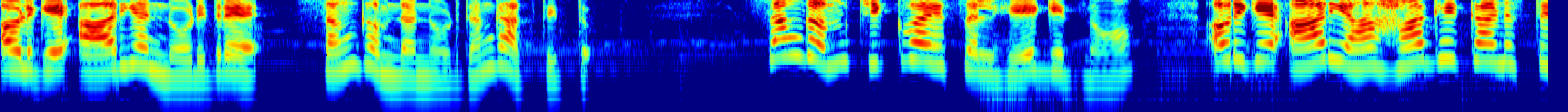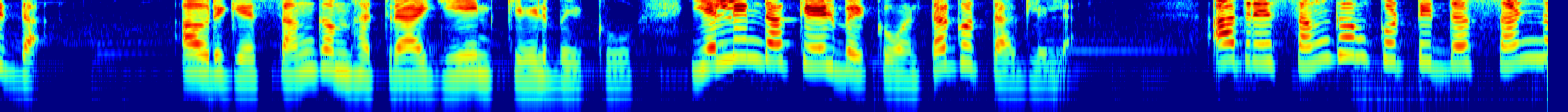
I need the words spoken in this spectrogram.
ಅವಳಿಗೆ ಆರ್ಯನ್ ನೋಡಿದ್ರೆ ಸಂಗಮ್ನ ನೋಡ್ದಂಗ ಆಗ್ತಿತ್ತು. ಸಂಗಮ್ ಚಿಕ್ಕ ವಯಸ್ಸಲ್ಲಿ ಹೇಗಿದ್ನೋ ಅವರಿಗೆ ಆರ್ಯ ಹಾಗೆ ಕಾಣಿಸ್ತಿದ್ದ. ಅವರಿಗೆ ಸಂಗಮ್ ಹತ್ರ ಏನ್ ಕೇಳ್ಬೇಕು ಎಲ್ಲಿಂದ ಕೇಳ್ಬೇಕು ಅಂತ ಗೊತ್ತಾಗ್ಲಿಲ್ಲ. ಆದ್ರೆ ಸಂಗಮ್ ಕೊಟ್ಟಿದ್ದ ಸಣ್ಣ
